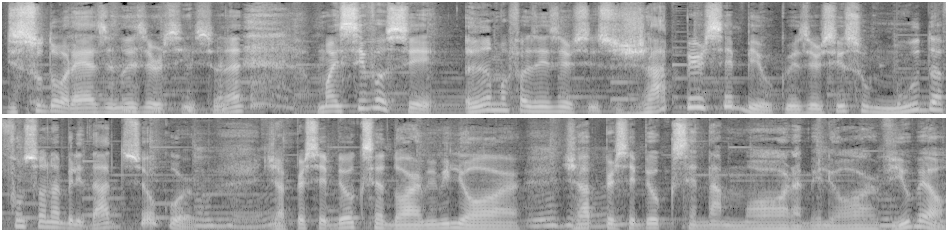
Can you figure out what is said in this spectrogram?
de sudorese no exercício, né? Mas se você ama fazer exercício, já percebeu que o exercício muda a funcionalidade do seu corpo, uhum. já percebeu que você dorme melhor, uhum. já percebeu que você namora melhor, uhum. viu, Bel?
